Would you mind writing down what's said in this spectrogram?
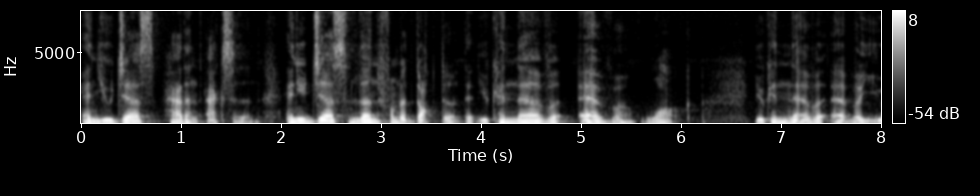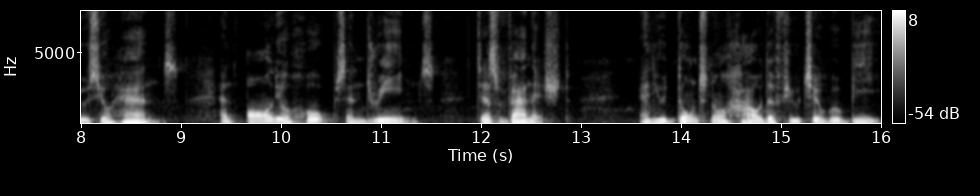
and you just had an accident and you just learned from the doctor that you can never ever walk, you can never ever use your hands, and all your hopes and dreams just vanished, and you don't know how the future will be.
